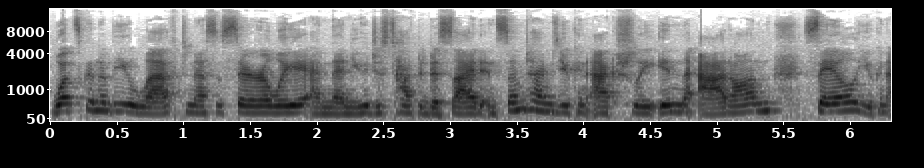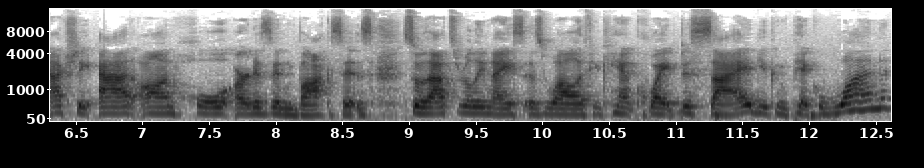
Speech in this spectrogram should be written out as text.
what's going to be left necessarily and then you just have to decide and sometimes you can actually in the add-on sale you can actually add on whole artisan boxes so that's really nice as well if you can't quite decide you can pick one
